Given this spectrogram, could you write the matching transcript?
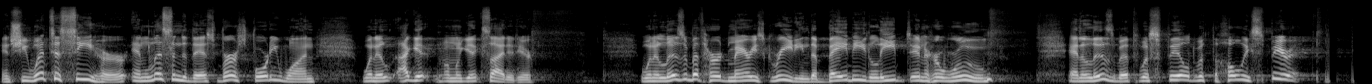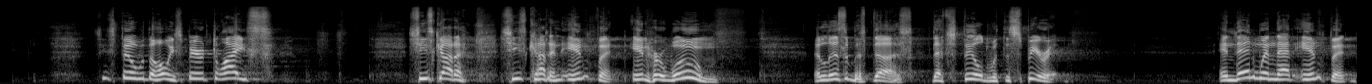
And she went to see her and listen to this, verse 41. When I get, I'm gonna get excited here. When Elizabeth heard Mary's greeting, the baby leaped in her womb and Elizabeth was filled with the Holy Spirit. She's filled with the Holy Spirit twice. She's got, a, she's got an infant in her womb. Elizabeth does, that's filled with the Spirit. And then when that infant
